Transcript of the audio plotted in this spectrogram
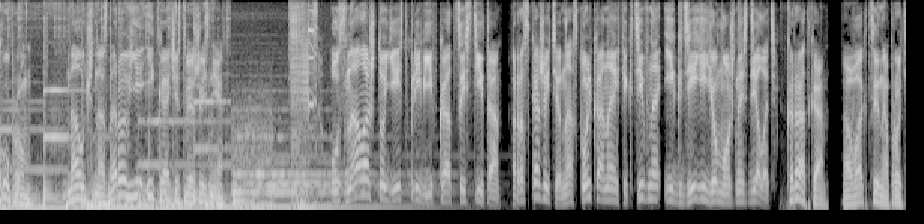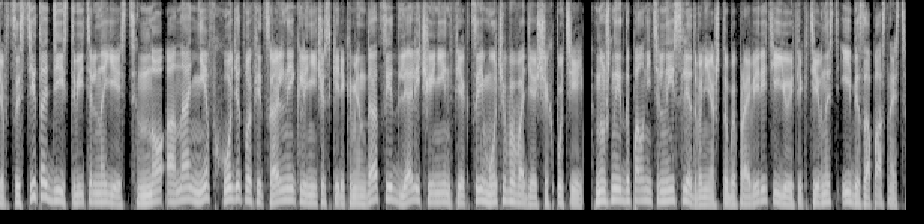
Купрум. Научное здоровье и качестве жизни. Узнала, что есть прививка от цистита. Расскажите, насколько она эффективна и где ее можно сделать? Кратко. Вакцина против цистита действительно есть, но она не входит в официальные клинические рекомендации для лечения инфекций мочевыводящих путей. Нужны дополнительные исследования, чтобы проверить ее эффективность и безопасность.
